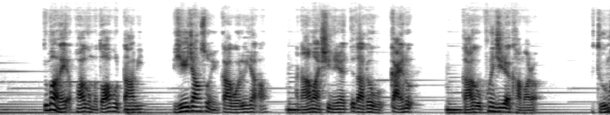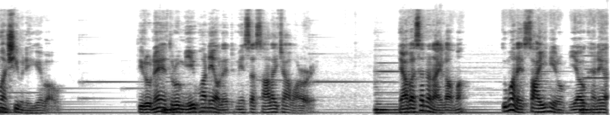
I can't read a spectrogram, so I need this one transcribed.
။သူမလည်းအဖွားကိုမသွားဖို့တားပြီးအရေးချောင်းဆိုရင်ကာကွယ်လို့ရအောင် အနားမှာရှိနေတဲ့တစ်တာတို့ကိုကင်လို့ကားကိုဖွင့်ကြည့်တဲ့အခါမှာတော့ဘယ်သူမှရှိမနေခဲ့ပါဘူး။ဒီလိုနဲ့သူတို့မြေးဖွားနှစ်ယောက်လည်းထမင်းဆက်စားလိုက်ကြပါတော့တယ်။ညဘက်7နာရီလောက်မှာသူမလည်းစာရေးနေတော့မြေအောက်ခန်းထဲက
